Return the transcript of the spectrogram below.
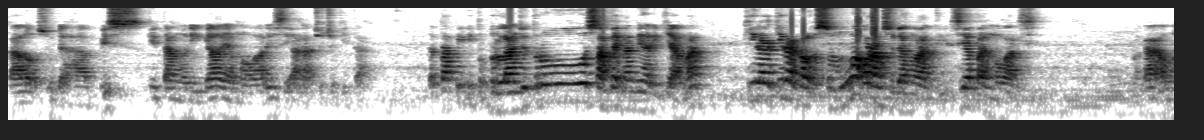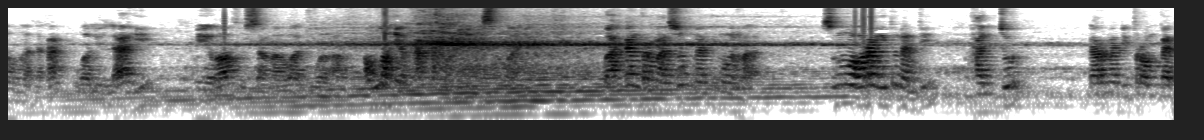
kalau sudah habis kita meninggal yang mewarisi anak cucu kita tetapi itu berlanjut terus sampai nanti hari kiamat. Kira-kira kalau semua orang sudah mati, siapa yang mewarisi? Maka Allah mengatakan, Walillahi mirathus samawati wal Allah yang akan memiliki semuanya. Bahkan termasuk nanti mohon maaf. Semua orang itu nanti hancur karena ditrompet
